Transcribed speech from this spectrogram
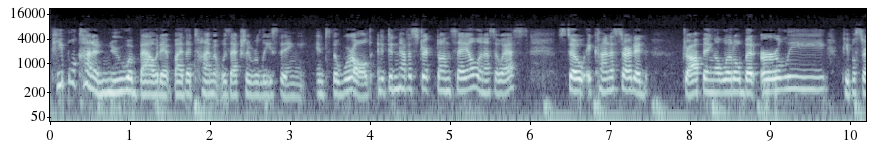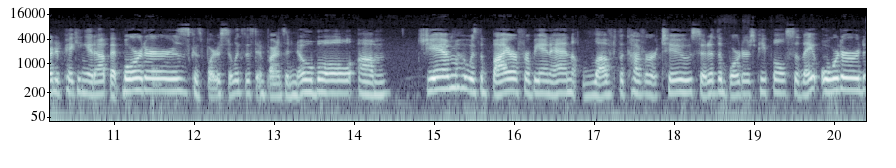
people kind of knew about it by the time it was actually releasing into the world. And it didn't have a strict on sale in SOS. So it kind of started dropping a little bit early. People started picking it up at Borders because Borders still exist in Barnes and Noble. Um, Jim, who was the buyer for B&N, loved the cover too. So did the Borders people. So they ordered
